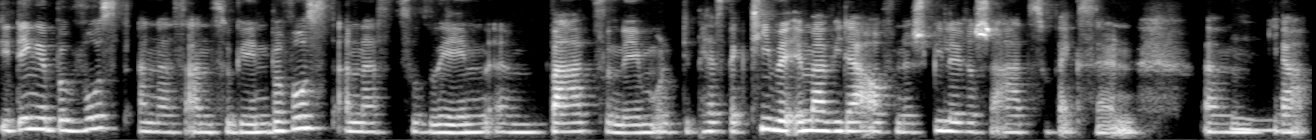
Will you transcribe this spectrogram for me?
die Dinge bewusst anders anzugehen, bewusst anders zu sehen, ähm, wahrzunehmen und die Perspektive immer wieder auf eine spielerische Art zu wechseln. Ähm, mhm. Ja,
